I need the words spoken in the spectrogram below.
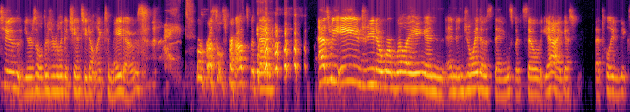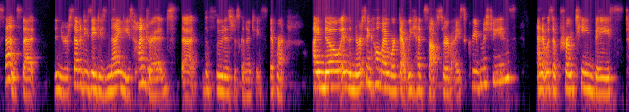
two years old there's a really good chance you don't like tomatoes. Right. or brussels sprouts but then as we age, you know, we're willing and and enjoy those things. But so yeah, I guess that totally makes sense that in your 70s, 80s, 90s, hundreds, that the food is just going to taste different. I know in the nursing home I worked at, we had soft serve ice cream machines, and it was a protein based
